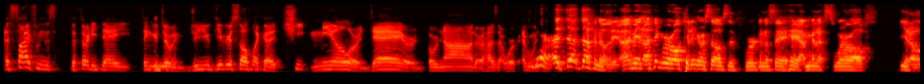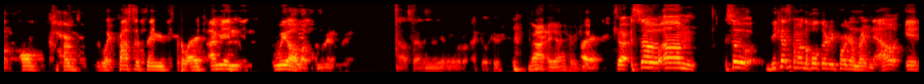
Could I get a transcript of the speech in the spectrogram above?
aside from this the 30 day thing you're mm-hmm. doing do you give yourself like a cheat meal or a day or or not? Or how does that work? Everyone's yeah de- definitely. I mean i think we're all kidding ourselves if we're going to say hey i'm going to swear off you know all carbs like processed things for life. I mean we all love them right? Oh sorry i'm getting a little echo here. No, yeah i heard you. Right. so, so um so because I'm on the whole 30 program right now, it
